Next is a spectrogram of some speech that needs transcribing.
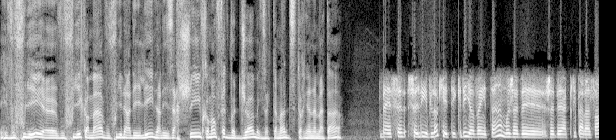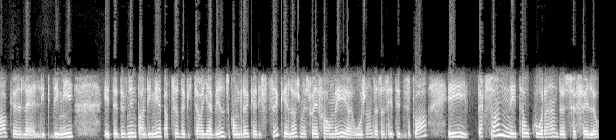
Et vous fouillez, euh, vous fouillez comment? Vous fouillez dans des livres, dans des archives? Comment vous faites votre job exactement d'historien amateur? Ben, ce, livre-là qui a été écrit il y a 20 ans, moi j'avais j'avais appris par hasard que l'épidémie était devenue une pandémie à partir de Victoriaville, du Congrès eucharistique. Et là, je me suis informée euh, aux gens de la Société d'histoire et personne n'était au courant de ce fait-là.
